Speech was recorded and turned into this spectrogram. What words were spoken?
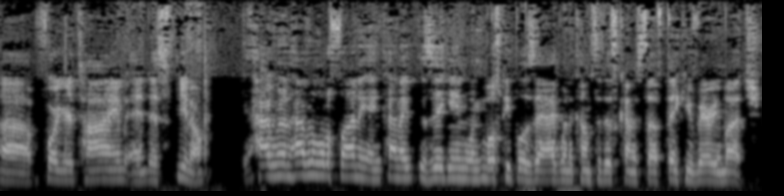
uh, for your time and just you know having having a little fun and kind of zigging when most people zag when it comes to this kind of stuff. Thank you very much.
